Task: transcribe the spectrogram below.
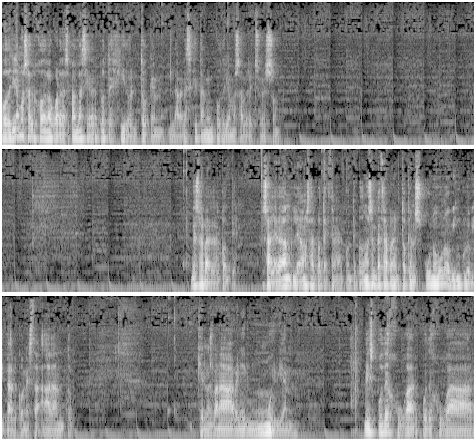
Podríamos haber jugado la guardaespaldas y haber protegido el token. La verdad es que también podríamos haber hecho eso. Voy a salvar el Arconte. O sea, le, vamos a dar protección al Arconte. Podemos empezar a poner tokens 1-1 vínculo vital con esta Adanto. Que nos van a venir muy bien. ¿Veis? Puede jugar, puede jugar...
